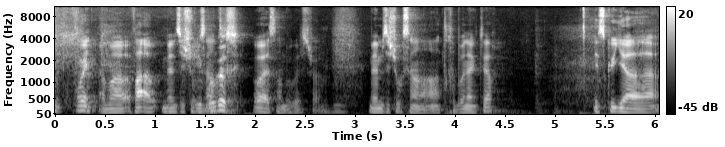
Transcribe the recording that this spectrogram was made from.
Oui. À moi- Enfin, même si je trouve que est c'est un gosse. Ouais, c'est un beau gosse, tu vois. Même si je trouve que c'est un, un très bon acteur. Est-ce qu'il y a.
